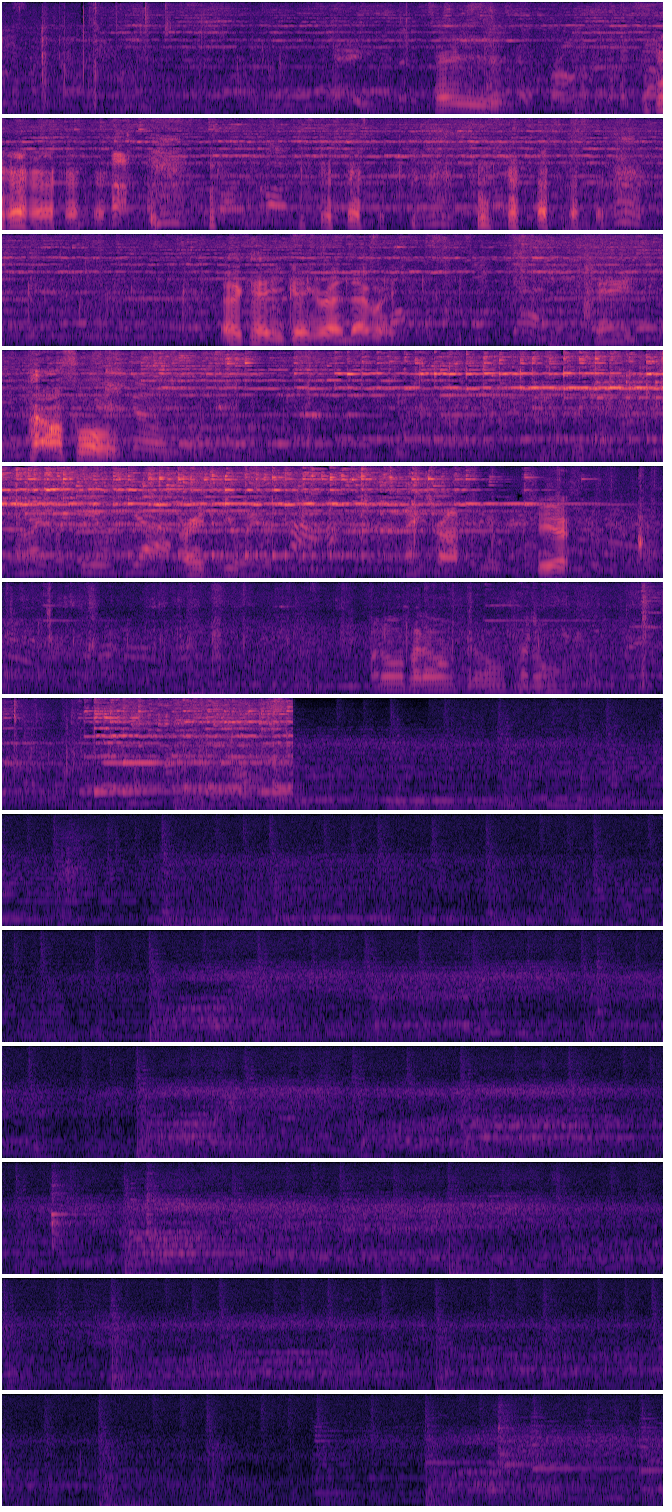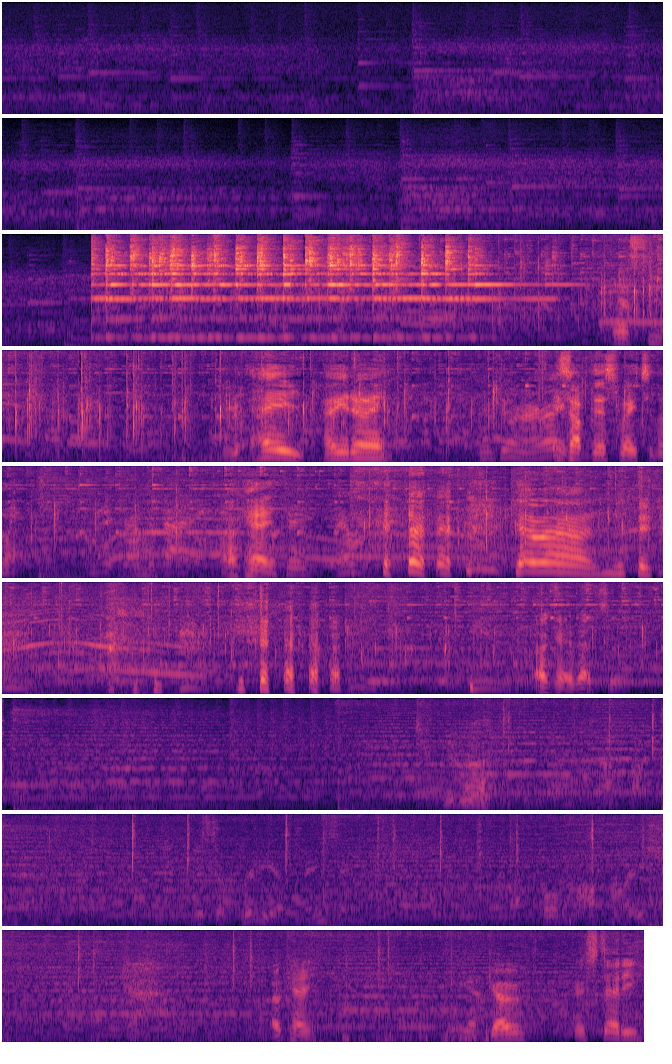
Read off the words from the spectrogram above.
Hey. okay, you're going around that way. Okay. Powerful. All right, we'll see you. Yeah. All right, see you later. Thanks, Rob. See ya. Merci. Hey, how you doing? I'm doing all right. It's up this way to the. I'm gonna grab the bag. Okay. Okay. Come on. okay, that's it. It. It's a pretty amazing full operation. Okay, go, go steady.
